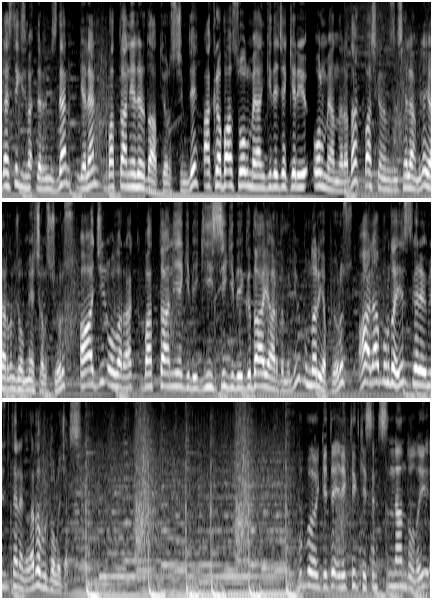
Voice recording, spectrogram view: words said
destek hizmetlerimizden gelen battaniyeleri dağıtıyoruz şimdi. Akrabası olmayan, gidecek yeri olmayanlara da başkanımızın selamıyla yardımcı olmaya çalışıyoruz. Acil olarak battaniye gibi, giysi gibi, gıda yardımı gibi bunları yapıyoruz. Hala buradayız. Görevimiz bitene kadar da burada olacağız. Bu bölgede elektrik kesintisinden dolayı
